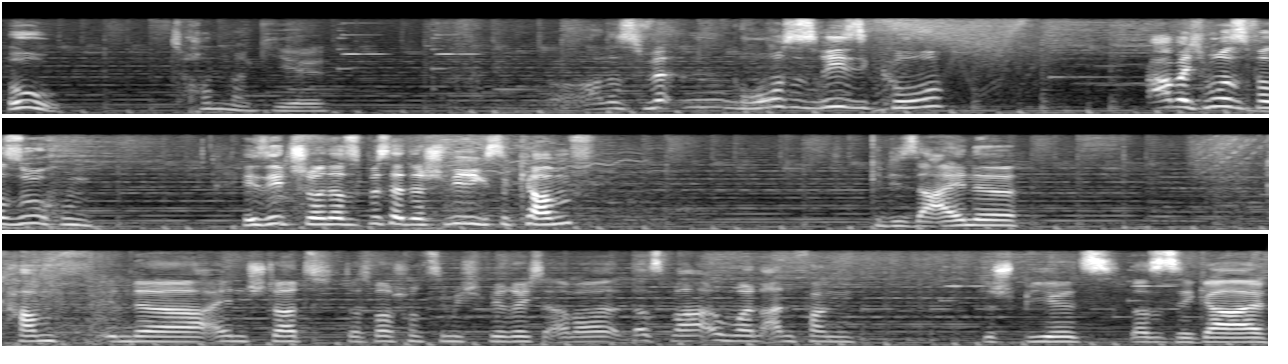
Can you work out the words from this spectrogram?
Oh, Tonmagiel. Oh, das wird ein großes Risiko. Aber ich muss es versuchen. Ihr seht schon, das ist bisher der schwierigste Kampf. Okay, dieser eine Kampf in der einen Stadt, das war schon ziemlich schwierig, aber das war irgendwann Anfang des Spiels. Das ist egal.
